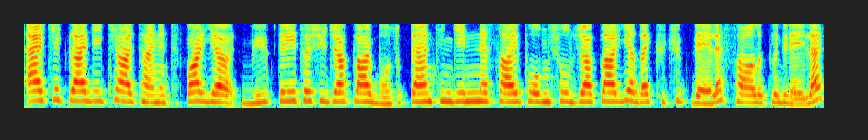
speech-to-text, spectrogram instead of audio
Erkeklerde iki alternatif var. Ya büyük D'yi taşıyacaklar, bozuk dentin genine sahip olmuş olacaklar ya da küçük D ile sağlıklı bireyler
